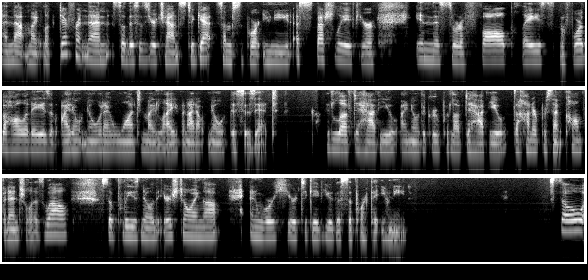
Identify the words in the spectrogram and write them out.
And that might look different then. So this is your chance to get some support you need, especially if you're in this sort of fall place before the holidays of, I don't know what I want in my life and I don't know if this is it. I'd love to have you. I know the group would love to have you. It's 100% confidential as well. So please know that you're showing up and we're here to give you the support that you need. So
